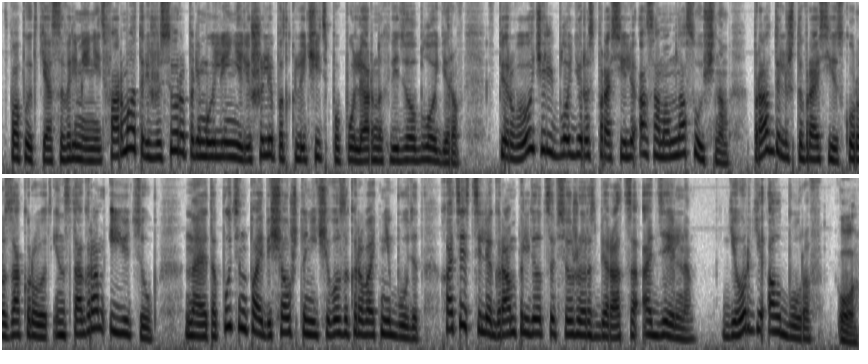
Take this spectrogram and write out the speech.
В попытке осовременить формат режиссеры прямой линии решили подключить популярных видеоблогеров. В первую очередь блогеры спросили о самом насущном. Правда ли, что в России скоро закроют Инстаграм и Ютуб? На это Путин пообещал, что ничего закрывать не будет, хотя с Телеграм придется все же разбираться отдельно. Георгий Албуров. О,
